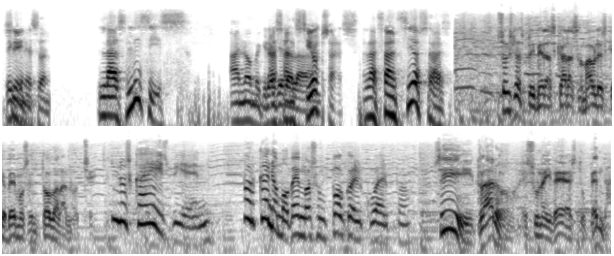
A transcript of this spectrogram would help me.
¿De Sí. quiénes son? Las Lisis, Ah, no, me creía Las que era la- ansiosas. las ansiosas. Sois las primeras caras amables que vemos en toda la noche. Nos caéis bien. ¿Por qué no movemos un poco el cuerpo? Sí, claro, es una idea estupenda.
